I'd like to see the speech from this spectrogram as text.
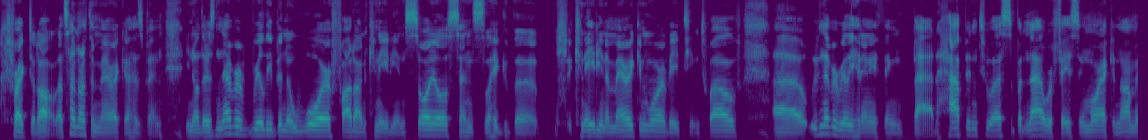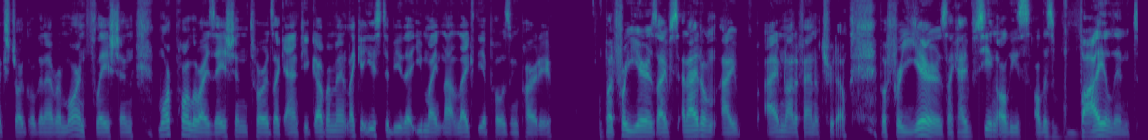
correct at all. That's how north america has been. You know there's never really been a war fought on canadian soil since like the, the canadian american war of 1812 uh, we've never really had anything bad happen to us but now we're facing more economic struggle than ever more inflation more polarization towards like anti-government like it used to be that you might not like the opposing party but for years i've and i don't i i'm not a fan of trudeau but for years like i'm seeing all these all this violent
